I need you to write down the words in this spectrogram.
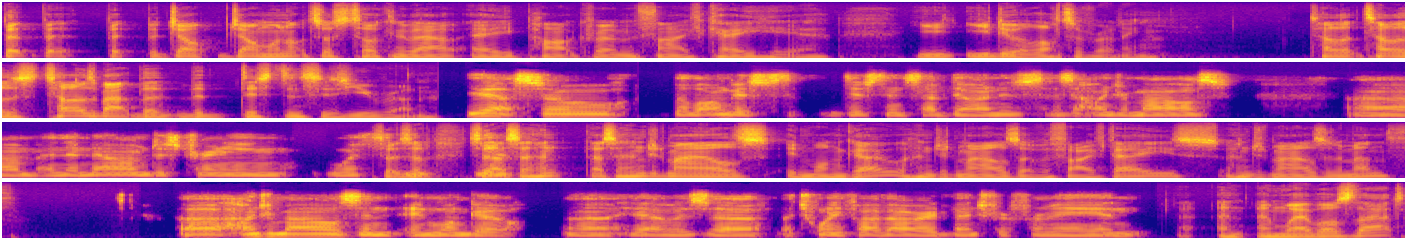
But but but but John, John, we're not just talking about a park run 5k here. You you do a lot of running. Tell tell us tell us about the the distances you run. yeah, so the longest distance I've done is is 100 miles, um, and then now I'm just training with. So so, so yeah, that's a that's 100 miles in one go, 100 miles over 5 days, 100 miles in a month. uh, 100 miles in in one go. Uh, yeah, it was uh, a 25 hour adventure for me, and And and where was that?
